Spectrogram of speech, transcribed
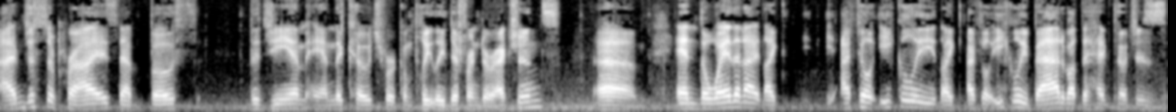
I'm just surprised that both the GM and the coach were completely different directions. Um, and the way that I like, I feel equally like I feel equally bad about the head coaches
